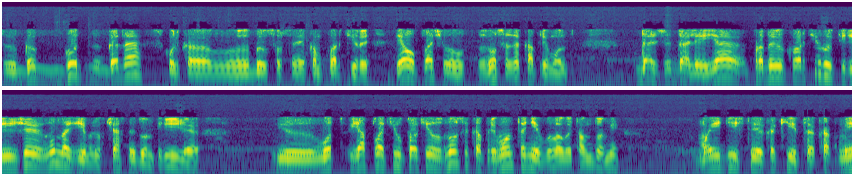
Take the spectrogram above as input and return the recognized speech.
год, года, сколько э, был собственником квартиры, я уплачивал взносы за капремонт. Дальше, далее, я продаю квартиру, переезжаю, ну, на землю, в частный дом переезжаю. И, вот я платил, платил взносы, капремонта не было в этом доме мои действия какие-то, как мне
